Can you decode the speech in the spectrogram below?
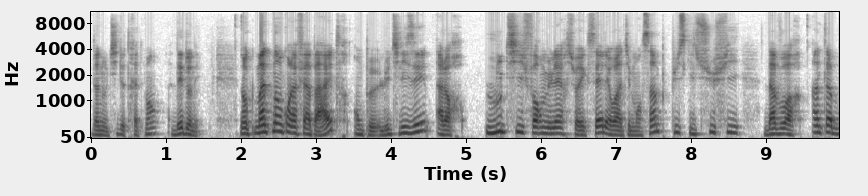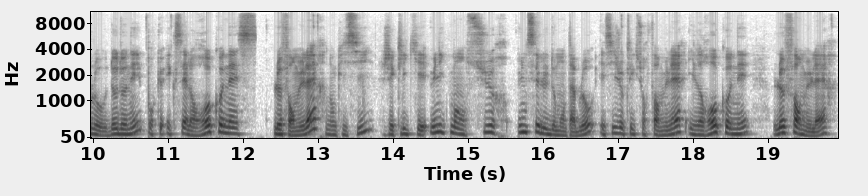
d'un outil de traitement des données. Donc maintenant qu'on l'a fait apparaître, on peut l'utiliser. Alors, l'outil formulaire sur Excel est relativement simple, puisqu'il suffit d'avoir un tableau de données pour que Excel reconnaisse le formulaire. Donc ici, j'ai cliqué uniquement sur une cellule de mon tableau et si je clique sur formulaire, il reconnaît le formulaire.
